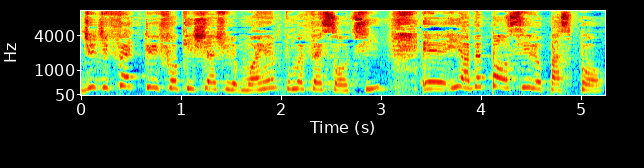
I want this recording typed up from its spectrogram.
du, fait qu'il faut qu'il cherche le moyen pour me faire sortir. Et il n'y avait pas aussi le passeport.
